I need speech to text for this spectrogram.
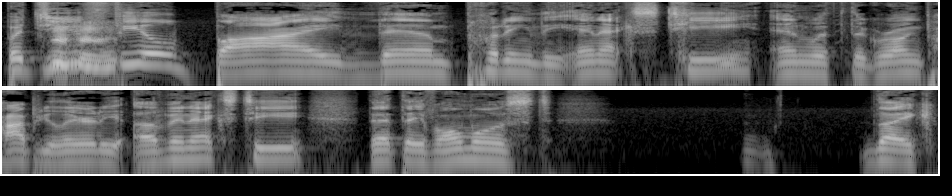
But do you feel by them putting the NXT and with the growing popularity of NXT that they've almost like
